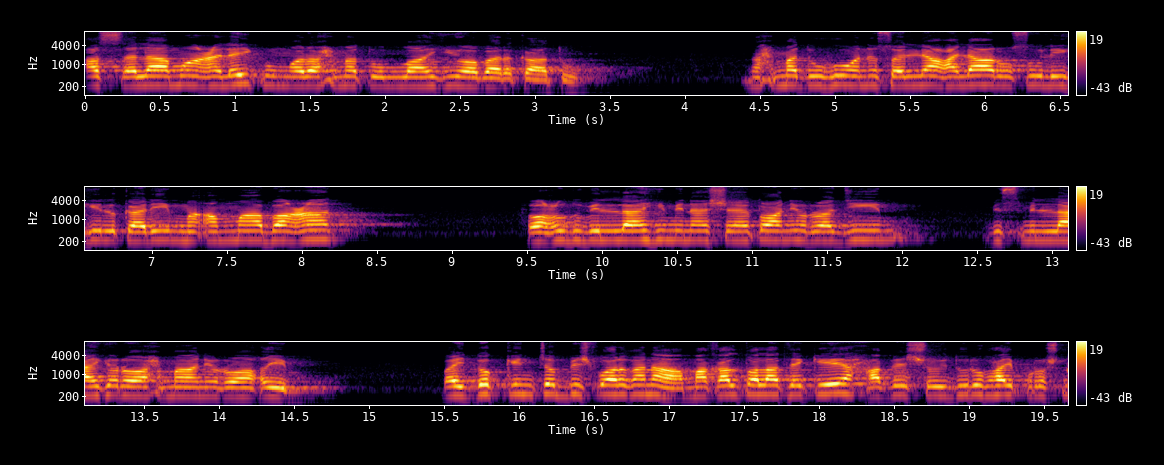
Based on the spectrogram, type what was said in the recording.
আসসালামু আলাইকুম রহমতুল্লাহি ওবরকাত نحمده ونصلي على رسوله الكريم أما بعد فأعوذ بالله من الشيطان الرجيم بسم الله الرحمن الرحيم ভাই দক্ষিণ চব্বিশ পরগনা মাকালতলা থেকে হাফেজ শহীদুর ভাই প্রশ্ন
